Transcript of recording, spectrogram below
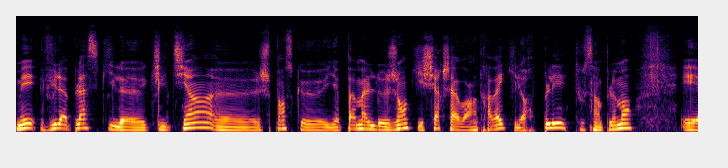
mais vu la place qu'il qu'il tient, je pense qu'il y a pas mal de gens qui cherchent à avoir un travail qui leur plaît tout simplement. Et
